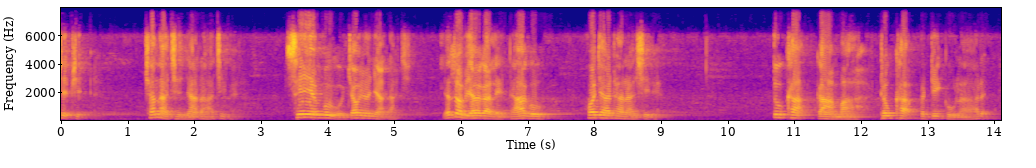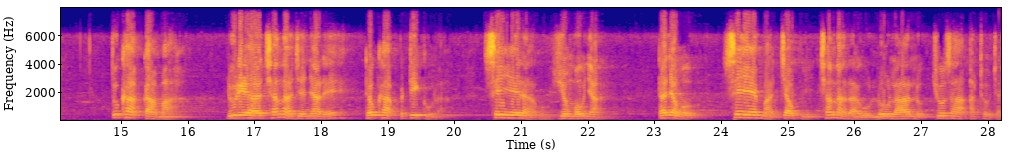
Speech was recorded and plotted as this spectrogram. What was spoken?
ဖြစ်ဖြစ်ချမ်းသာခြင်းညာတာအကြည့်ပဲဆင်းရဲမှုကိုကြောက်ရွံ့ညတာကြည့်ရသော်ဘုရားကလည်းဒါကိုဟောကြားထားတာရှိတယ်ဒုက္ခကာမဒုက္ခပฏิကူလာတဲ့ဒုက္ခကာမလူတွေဟာချမ်းသာခြင်းညတယ်ဒုက္ခပฏิကူလာဆင်းရဲတာကိုယုံမုန်းည ဒါကြောင့်မို့ဆင်းရဲမှကြောက်ပြီးချမ်းသာတာကိုလိုလားလို့ကြိုးစားအထောက်ကြ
